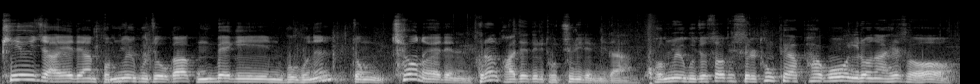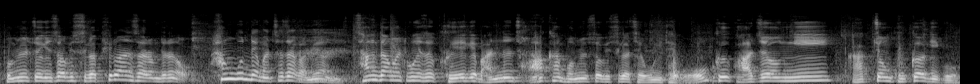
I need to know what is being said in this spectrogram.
피의자에 대한 법률 구조가 공백인 부분은 좀 채워 넣어야 되는 그런 과제들이 도출이 됩니다. 법률 구조 서비스를 통폐합하고 일원화해서 법률적인 서비스가 필요한 사람들은 한 군데만 찾아가면 상담을 통해서 그에게 맞는 정확한 법률 서비스가 제공이 되고 그 과정이 각종 국가기구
